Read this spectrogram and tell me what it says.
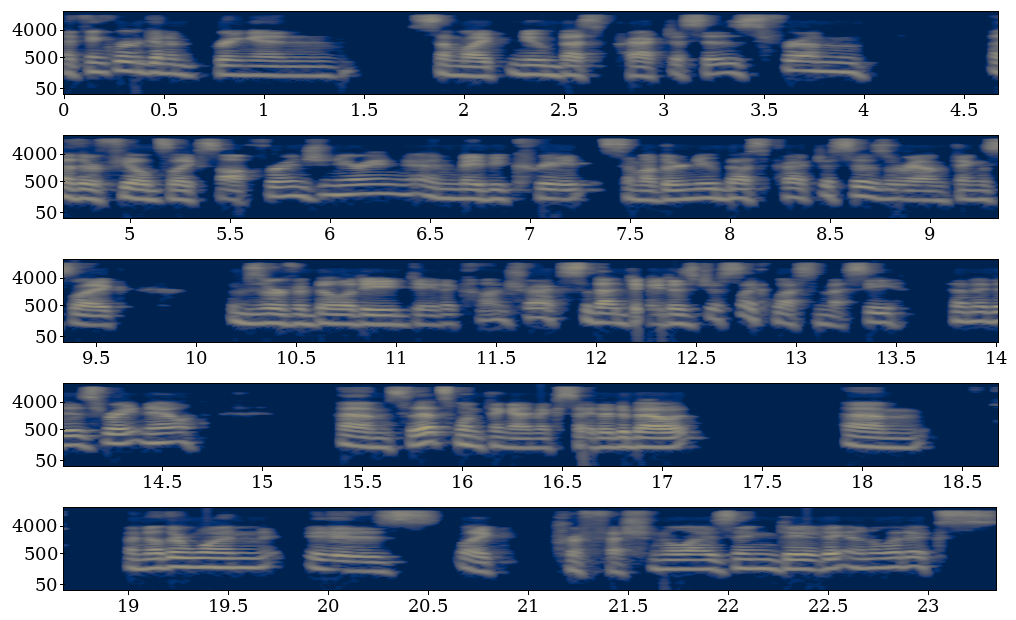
I think we're going to bring in some like new best practices from other fields like software engineering and maybe create some other new best practices around things like observability data contracts. So that data is just like less messy than it is right now. Um, so that's one thing i'm excited about um, another one is like professionalizing data analytics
